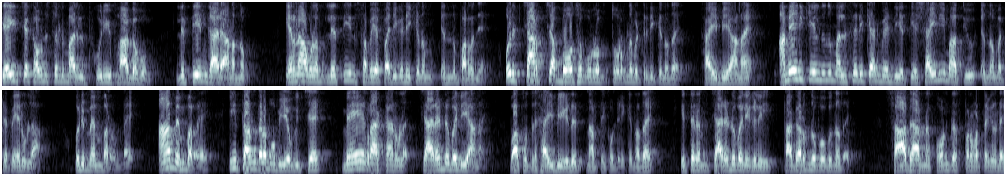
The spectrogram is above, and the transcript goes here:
ജയിച്ച കൗൺസിലർമാരിൽ ഭൂരിഭാഗവും ലത്തീൻകാരാണെന്നും എറണാകുളം ലത്തീൻ സഭയെ പരിഗണിക്കണം എന്നും പറഞ്ഞ് ഒരു ചർച്ച ബോധപൂർവം തുറന്നുവിട്ടിരിക്കുന്നത് ഹൈബിയാണ്. അമേരിക്കയിൽ നിന്ന് മത്സരിക്കാൻ വേണ്ടി എത്തിയ ഷൈനി മാത്യു എന്നോ മറ്റേ പേരുള്ള ഒരു മെമ്പർ ഉണ്ട് ആ മെമ്പറെ ഈ തന്ത്രം ഉപയോഗിച്ച് മേയറാക്കാനുള്ള ചരടുവലിയാണ് വാസ്തവത്തിൽ ഹൈബി ഈഡൻ നടത്തിക്കൊണ്ടിരിക്കുന്നത്. ഇത്തരം ചരടുവലികളിൽ തകർന്നു പോകുന്നത് സാധാരണ കോൺഗ്രസ് പ്രവർത്തകരുടെ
